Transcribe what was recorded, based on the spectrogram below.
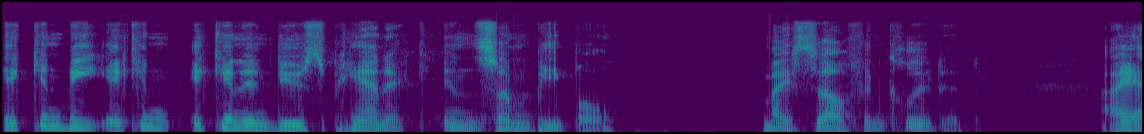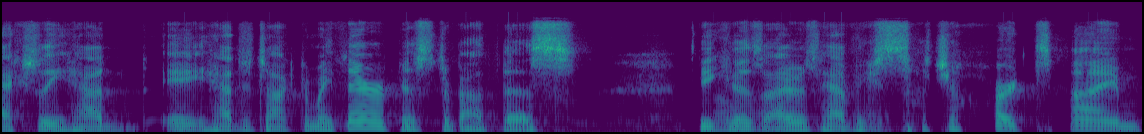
it can be it can it can induce panic in some people, myself included. I actually had a had to talk to my therapist about this because oh, wow. I was having such a hard time.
